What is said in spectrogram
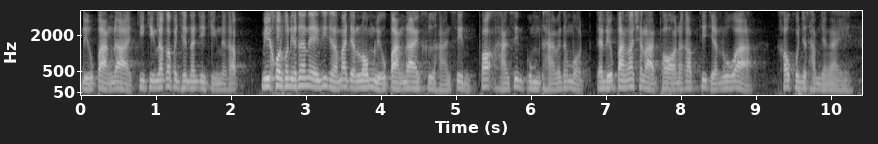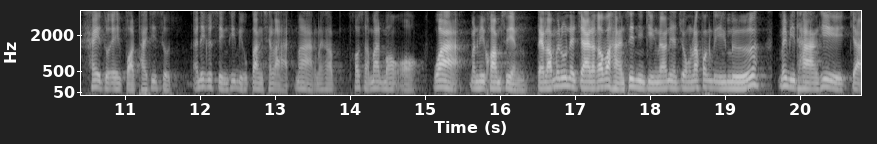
หลิวปังได้ จริง ๆ แล้วก็เป็นเช่นนั้นจริง ๆ นะครับมีคนคนเดียวเท่านั้นเองที่สามารถจะล้มหลิวปังได้คือหานซินเพราะหานซินกุมฐานไว้ทั้งหมด แต่หลิวปังก็ฉลาดพอนะครับที่จะรู้ว่า เขาควรจะทำยังไง ให้ตัวเองปลอดภัยที่สุด อันนี้คือสิ่งที่หลิวปังฉลาดมากนะครับ เขาสามารถมองออกว่ามันมีความเสี่ยง แต่เราไม่รู้ในใจแล้วครับว่าหานซินจริงๆแล้วเนี่ยจงรักภักดีหรือไม่มีทางที่จะ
